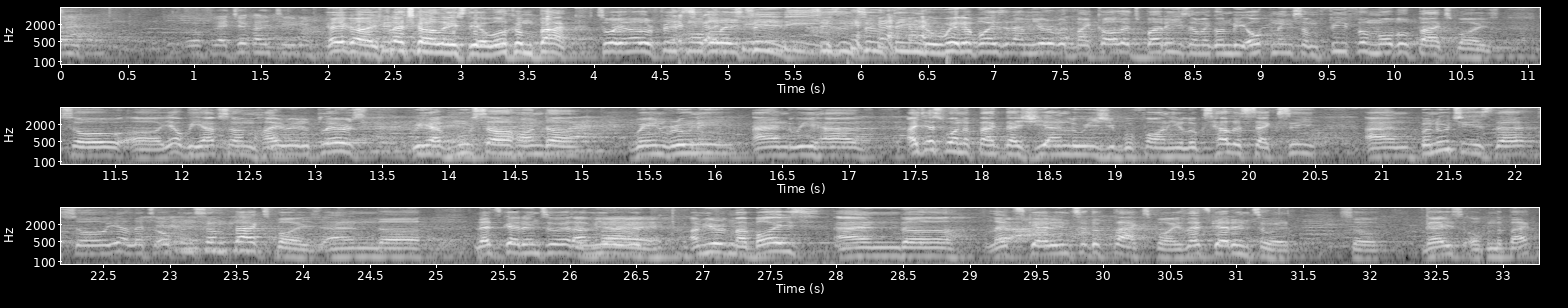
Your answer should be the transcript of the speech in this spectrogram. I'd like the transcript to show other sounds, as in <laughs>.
Fletcher Kyle HD. Hey guys, Fletch College here. Welcome back to another FIFA Mobile 18 Season 2 themed with video boys and I'm here with my college buddies and we're going to be opening some FIFA mobile packs boys. So uh, yeah, we have some high rated players. We have Musa, Honda, Wayne Rooney and we have, I just want to pack that Gianluigi Buffon. He looks hella sexy and Bonucci is there. So yeah, let's open some packs boys and uh, let's get into it. I'm here with, I'm here with my boys and uh, let's get into the packs boys. Let's get into it. So guys, open the pack.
